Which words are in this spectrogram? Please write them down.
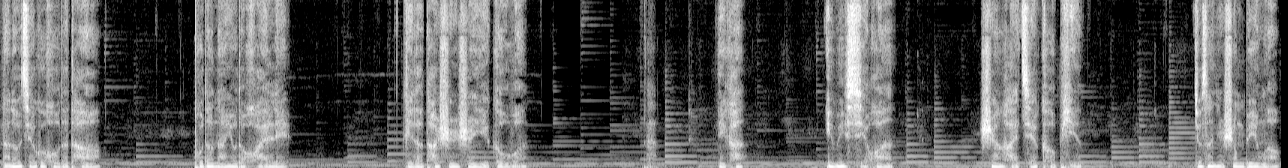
拿到结果后的她，到男友的怀里，给了他深深一个吻。你看，因为喜欢，山海皆可平。就算你生病了，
